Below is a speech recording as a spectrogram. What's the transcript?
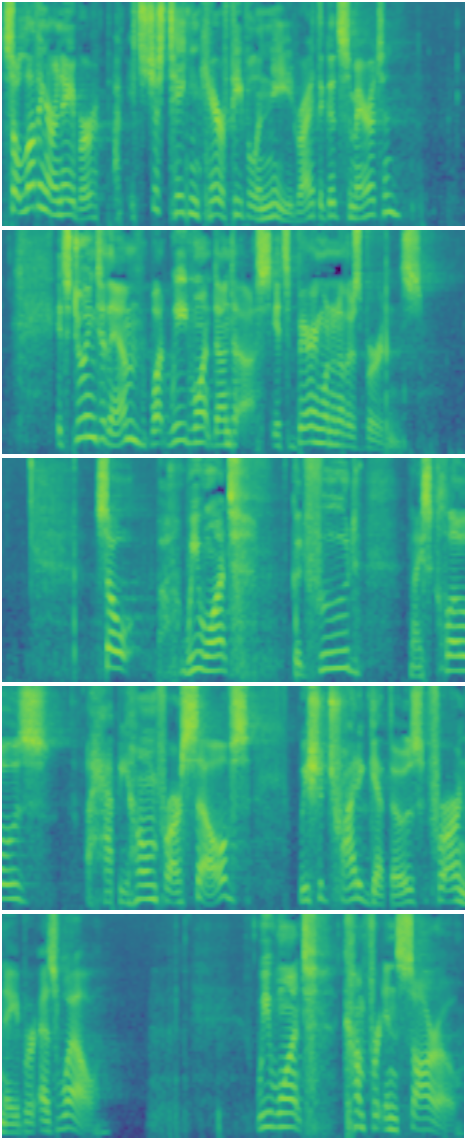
So, loving our neighbor, it's just taking care of people in need, right? The Good Samaritan. It's doing to them what we'd want done to us, it's bearing one another's burdens. So we want good food, nice clothes, a happy home for ourselves. We should try to get those for our neighbor as well. We want comfort in sorrow,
